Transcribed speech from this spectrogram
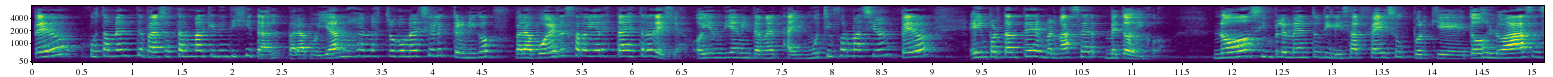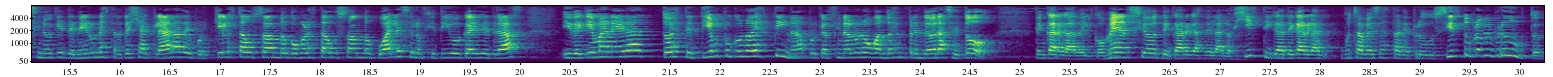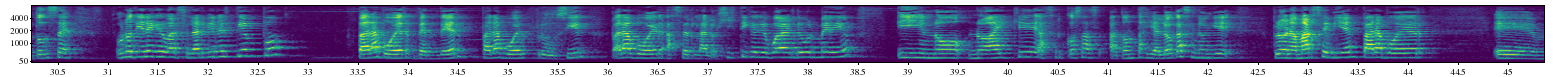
Pero justamente para eso está el marketing digital, para apoyarnos en nuestro comercio electrónico, para poder desarrollar estas estrategias. Hoy en día en Internet hay mucha información, pero es importante en verdad ser metódico. No simplemente utilizar Facebook porque todos lo hacen, sino que tener una estrategia clara de por qué lo está usando, cómo lo está usando, cuál es el objetivo que hay detrás y de qué manera todo este tiempo que uno destina, porque al final uno cuando es emprendedor hace todo. Te encargas del comercio, te cargas de la logística, te cargas muchas veces hasta de producir tu propio producto. Entonces, uno tiene que parcelar bien el tiempo para poder vender, para poder producir, para poder hacer la logística que pueda haber de por medio y no, no hay que hacer cosas a tontas y a locas, sino que programarse bien para poder eh,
